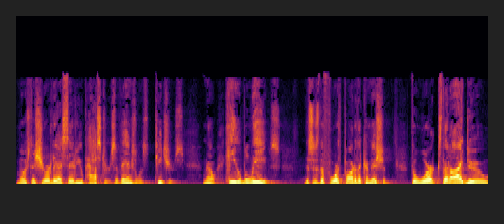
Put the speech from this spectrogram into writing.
Most assuredly I say to you, pastors, evangelists, teachers. No, he who believes. This is the fourth part of the commission. The works that I do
